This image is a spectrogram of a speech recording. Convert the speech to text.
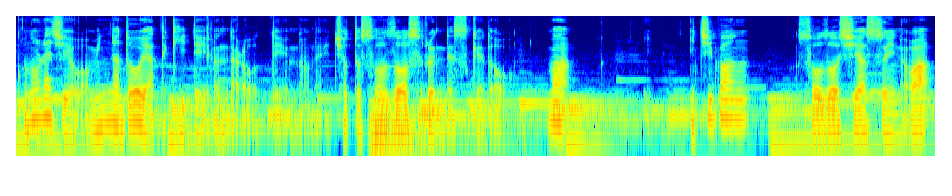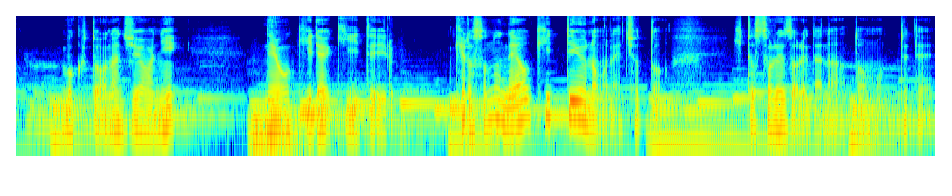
このラジオをみんなどうやって聞いているんだろうっていうのをねちょっと想像するんですけどまあ一番想像しやすいのは僕と同じように寝起きで聞いている。けどその寝起きっていうのもねちょっと人それぞれだなと思ってて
